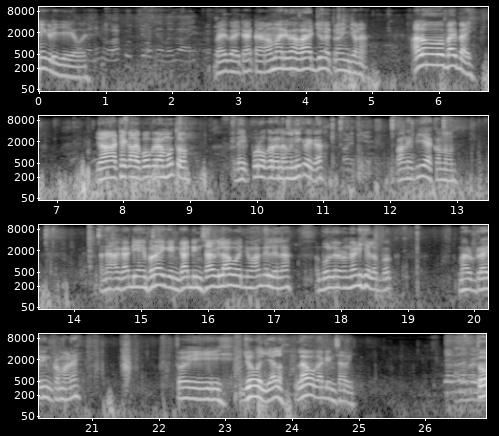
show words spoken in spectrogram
નીકળી જઈએ હવે. Bye bye tata. અમારી વાહ, વાટ જોવે ત્રણ જણા. હાલો બાય બાય જ્યાં ઠેકાણે પ્રોગ્રામ હતો, અને એ પૂરો કરીને અમે નીકળી ગયા પાણી પીએ કનોન. અને આ ગાડી અહીં ભરાઈ ગઈ ને ગાડીની ચાવી લાવો એટલે હું આગળ લેલા. બોલેરો નડીએ લગભગ. મારું ડ્રાઇવિંગ પ્રમાણે. તો એ જોવે હાલો. લાવો ગાડીની ચાવી. તો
